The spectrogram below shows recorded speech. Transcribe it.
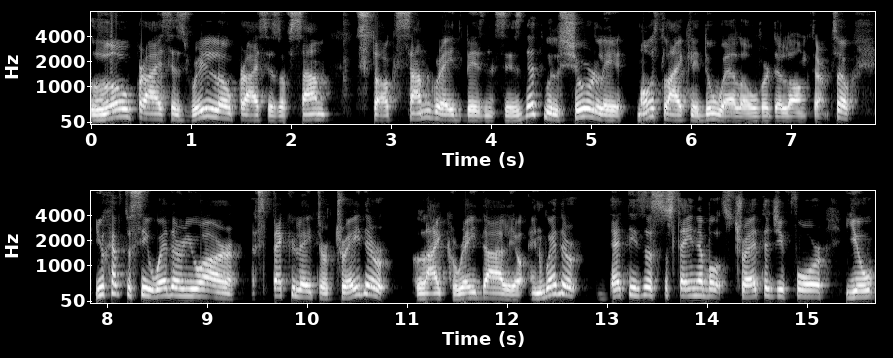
low prices, really low prices of some stocks, some great businesses that will surely, most likely, do well over the long term. So you have to see whether you are a speculator trader like Ray Dalio and whether that is a sustainable strategy for you.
